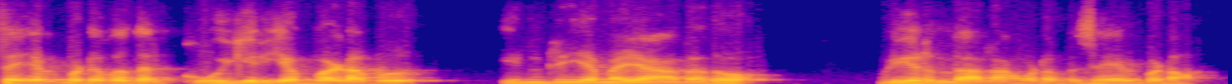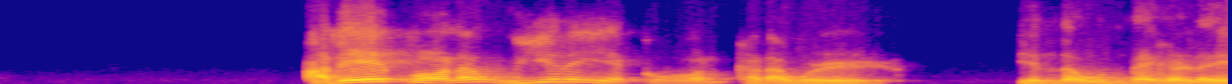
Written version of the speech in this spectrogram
செயல்படுவதற்கு உயிர் எவ்வளவு இன்றியமையாததோ உயிர் இருந்தாதான் உடம்பு செயல்படும். அதே போல உயிரை இயக்குவன் கடவுள். இந்த உண்மைகளை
